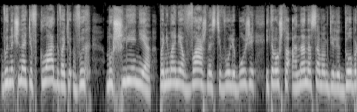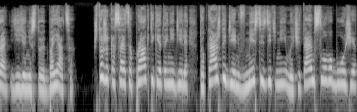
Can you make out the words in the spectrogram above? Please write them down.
вы начинаете вкладывать в их мышление, понимание важности воли Божьей и того, что она на самом деле добрая, ее не стоит бояться. Что же касается практики этой недели, то каждый день вместе с детьми мы читаем Слово Божье,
